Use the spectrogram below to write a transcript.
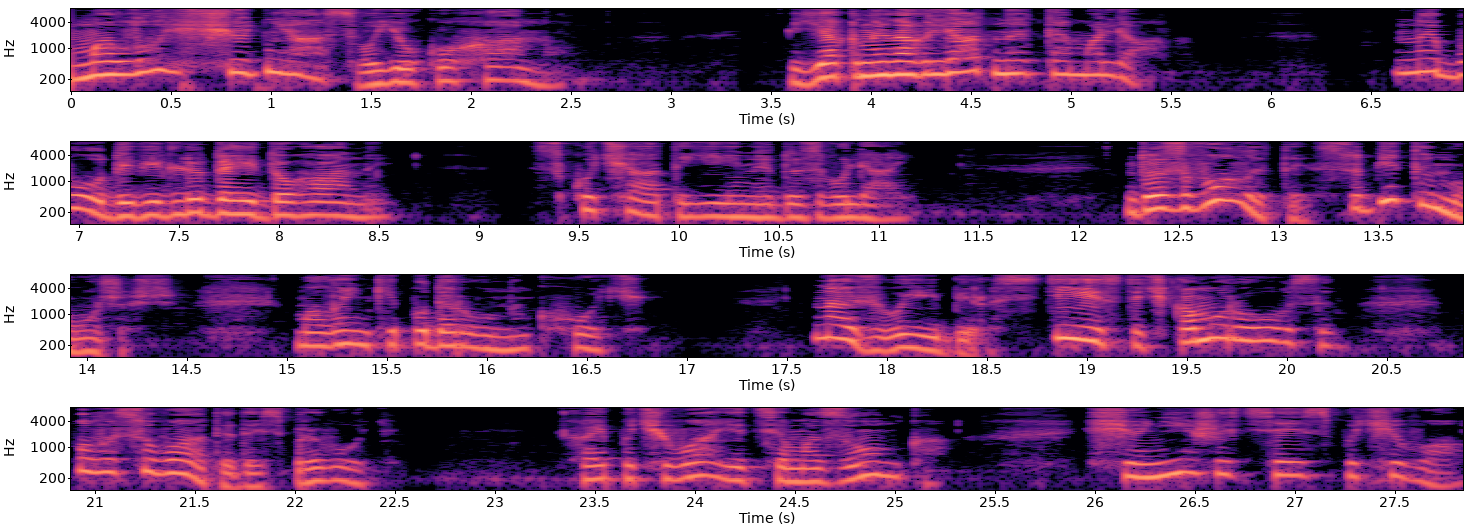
Милуй щодня свою кохану, як ненаглядне те маля, не буде від людей догани, скучати їй не дозволяй. Дозволити собі ти можеш, маленький подарунок хоч. На вибір, з тістечка, морозив, поласувати десь приводь. Хай почувається мазонка, що ніжиться і спочива.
